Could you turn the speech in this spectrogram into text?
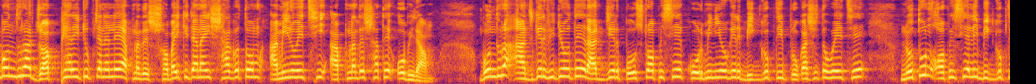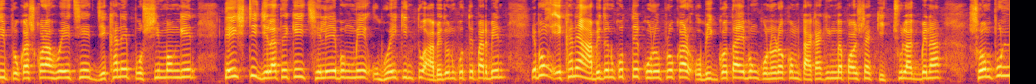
বন্ধুরা, জব ফেয়ার ইউটিউব চ্যানেলে আপনাদের সবাইকে জানাই স্বাগতম। আমি রয়েছি আপনাদের সাথে অভিরাম। বন্ধুরা, আজকের ভিডিওতে রাজ্যের পোস্ট অফিসে কর্মী নিয়োগের বিজ্ঞপ্তি প্রকাশিত হয়েছে। নতুন অফিসিয়ালি বিজ্ঞপ্তি প্রকাশ করা হয়েছে, যেখানে পশ্চিমবঙ্গের তেইশটি জেলা থেকেই ছেলে এবং মেয়ে উভয়ই কিন্তু আবেদন করতে পারবেন এবং এখানে আবেদন করতে কোনো প্রকার অভিজ্ঞতা এবং কোনো রকম টাকা কিংবা পয়সা কিচ্ছু লাগবে না। সম্পূর্ণ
